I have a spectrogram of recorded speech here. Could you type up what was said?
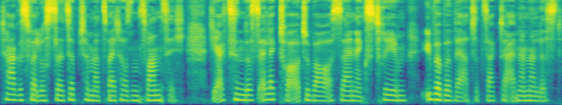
Tagesverlust seit September 2020. Die Aktien des Elektroautobauers seien extrem überbewertet, sagte ein Analyst.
